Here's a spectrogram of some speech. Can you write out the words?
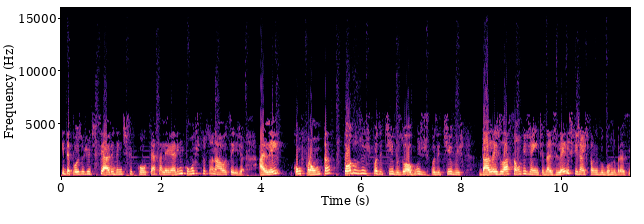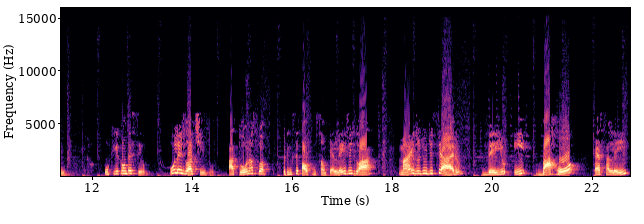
e depois o judiciário identificou que essa lei era inconstitucional, ou seja, a lei confronta todos os dispositivos ou alguns dispositivos da legislação vigente, das leis que já estão em vigor no Brasil. O que aconteceu? O legislativo atuou na sua principal função, que é legislar, mas o judiciário veio e barrou essa lei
